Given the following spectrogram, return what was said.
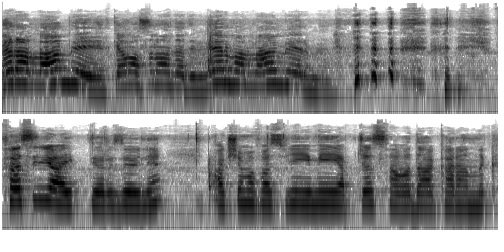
Ver Allah'ım ver. Kemal Sunal dedi. Verme Allah'ım verme. fasulye ayıklıyoruz öyle. Akşama fasulye yemeği yapacağız. Hava daha karanlık.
